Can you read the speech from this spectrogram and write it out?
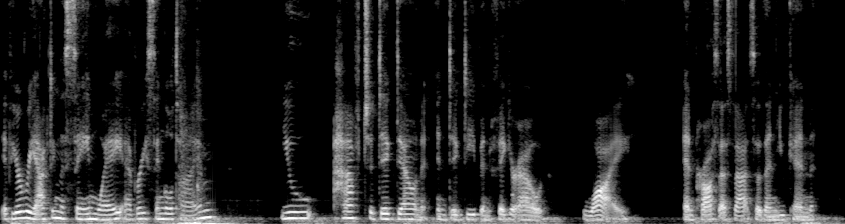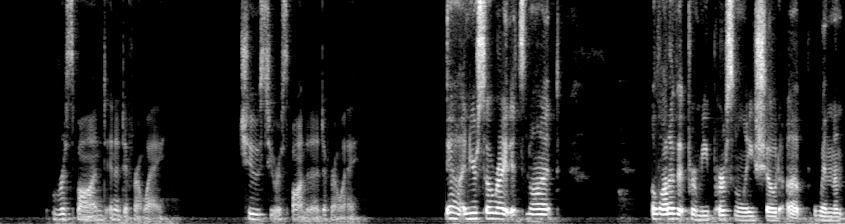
If you're reacting the same way every single time, you have to dig down and dig deep and figure out why and process that so then you can respond in a different way. Choose to respond in a different way. Yeah, and you're so right. It's not a lot of it for me personally showed up when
